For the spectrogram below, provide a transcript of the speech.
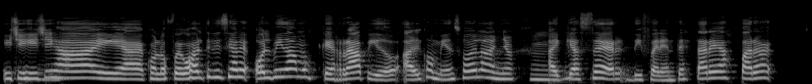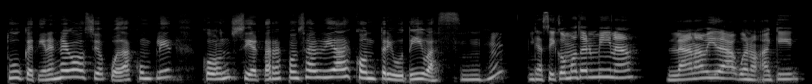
y chihichija y uh, con los fuegos artificiales, olvidamos que rápido al comienzo del año hay que hacer diferentes tareas para tú que tienes negocio puedas cumplir con ciertas responsabilidades contributivas. Y así como termina la Navidad, bueno, aquí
